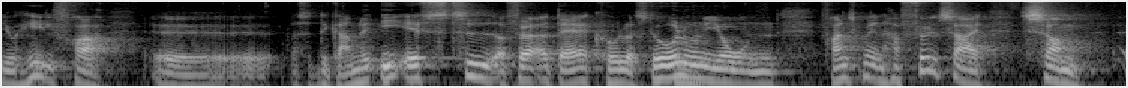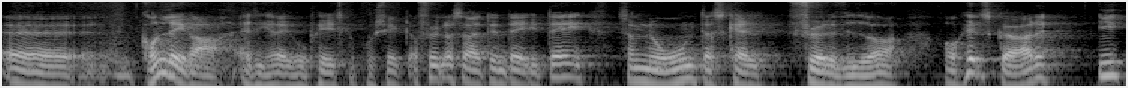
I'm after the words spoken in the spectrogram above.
jo helt fra øh, altså det gamle EF's tid og før da kul- og stålunionen, franskmændene har følt sig som øh, grundlæggere af de her europæiske projekter, og føler sig den dag i dag som nogen, der skal føre det videre, og helst gøre det i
